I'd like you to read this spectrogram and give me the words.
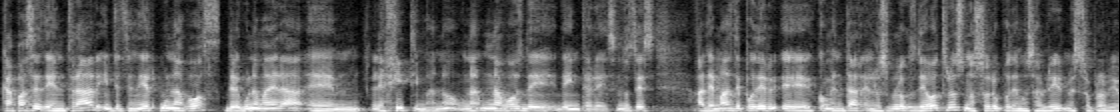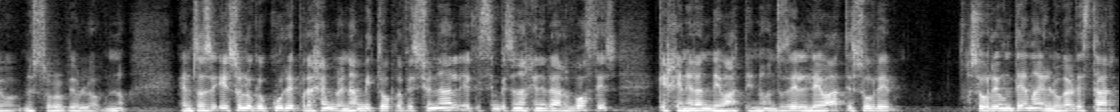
capaces de entrar y de tener una voz, de alguna manera, em, legítima, ¿no? una, voz de, de, interés. Entonces, además de poder eh, comentar en los blogs de otros, nosotros podemos abrir nuestro propio, nuestro propio blog. ¿no? Entonces, eso es lo que ocurre, por ejemplo, en ámbito profesional, es que se empiezan a generar voces que generan debate. ¿no? Entonces, el debate sobre sobre un tema, en lugar de estar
